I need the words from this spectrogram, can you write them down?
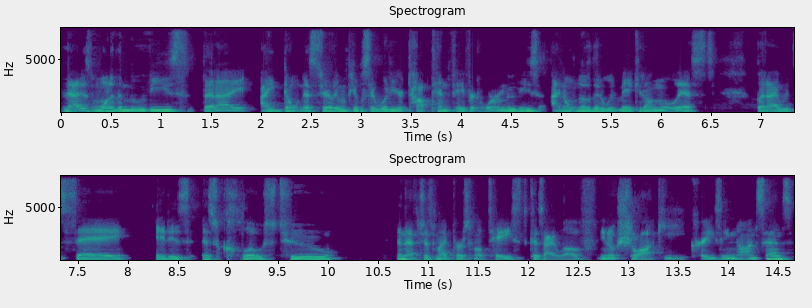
that is one of the movies that I I don't necessarily when people say what are your top 10 favorite horror movies, I don't know that it would make it on the list, but I would say it is as close to and that's just my personal taste because I love, you know, schlocky crazy nonsense.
